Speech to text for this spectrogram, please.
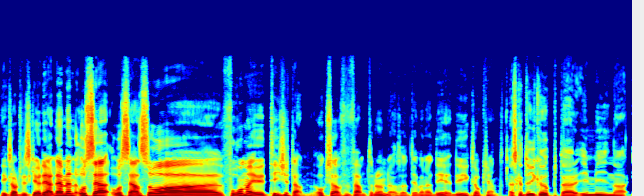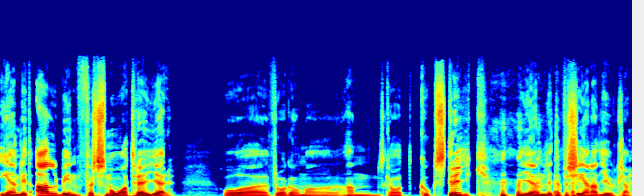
Det är klart vi ska göra det. Nej, men, och, sen, och sen så får man ju t-shirten också för 1500, så att jag menar, det, det är ju klockrent. Jag ska dyka upp där i mina, enligt Albin, för små tröjor och fråga om han ska ha ett kokstryk i en lite försenad julklapp.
